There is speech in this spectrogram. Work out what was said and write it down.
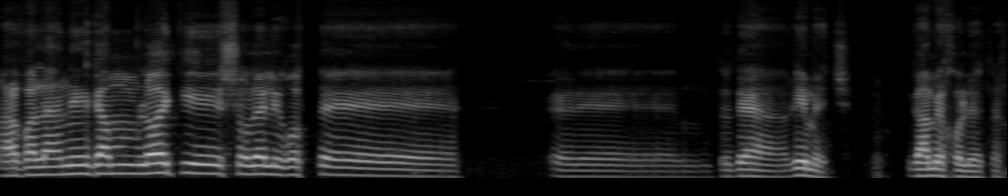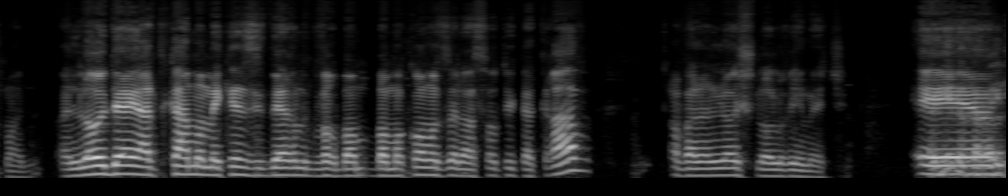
אבל אני גם לא הייתי שולל לראות, אה, אה, אתה יודע, רימג', גם יכול להיות נחמד. אני לא יודע עד כמה מקנזי דרן כבר במקום הזה לעשות איתה קרב, אבל אני לא אשלול. תגיד, אתה אה, ראית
